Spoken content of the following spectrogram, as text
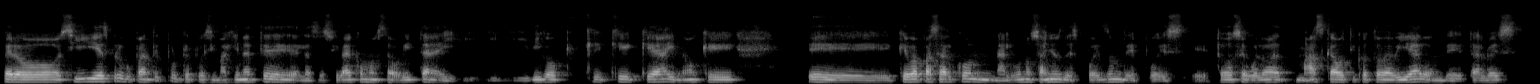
Pero sí es preocupante porque, pues, imagínate la sociedad como está ahorita y, digo, ¿qué, ¿qué, qué, hay, no? ¿Qué, eh, qué va a pasar con algunos años después donde pues eh, todo se vuelva más caótico todavía, donde tal vez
